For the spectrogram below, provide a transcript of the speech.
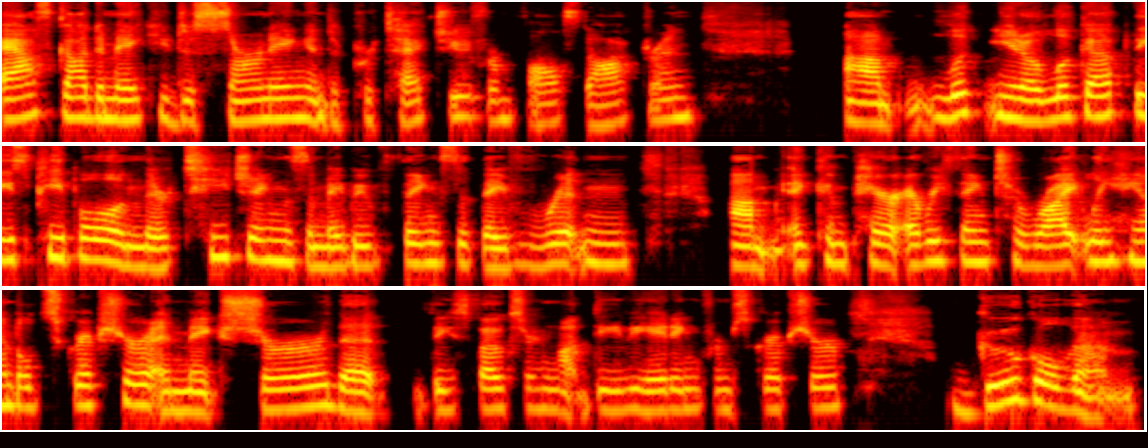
Ask god to make you discerning and to protect you from false doctrine um, look you know look up these people and their teachings and maybe things that they've written um, and compare everything to rightly handled scripture and make sure that these folks are not deviating from scripture. Google them.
